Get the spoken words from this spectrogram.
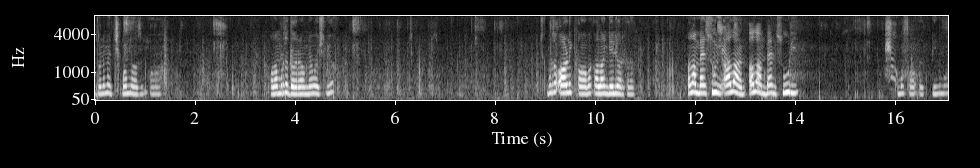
Buradan hemen çıkmam lazım. Aa. Alan burada daralmaya başlıyor. Çünkü burada ağırlık... Aa bak alan geliyor arkadan. Alan ben Suri. Alan. Alan ben Suri. Ama sağ... evet, benim ay.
